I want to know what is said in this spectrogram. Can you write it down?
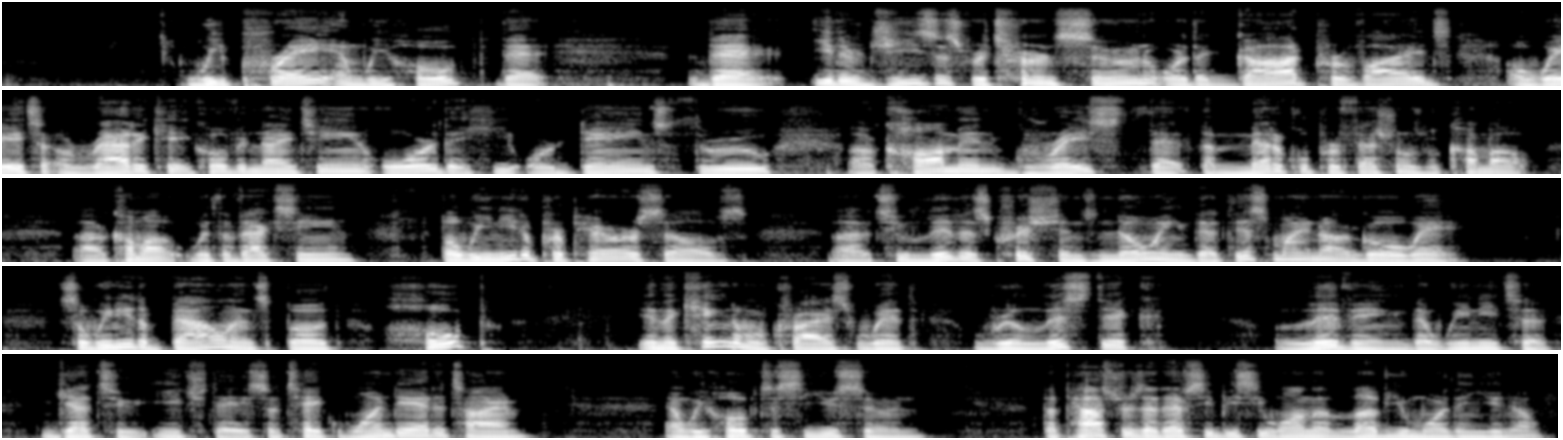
We pray and we hope that that either Jesus returns soon or that God provides a way to eradicate COVID 19 or that he ordains through uh, common grace that the medical professionals will come out, uh, come out with a vaccine. But we need to prepare ourselves uh, to live as Christians knowing that this might not go away. So we need to balance both hope in the kingdom of Christ with realistic living that we need to get to each day. So take one day at a time, and we hope to see you soon. The pastors at FCBC Walnut love you more than you know.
